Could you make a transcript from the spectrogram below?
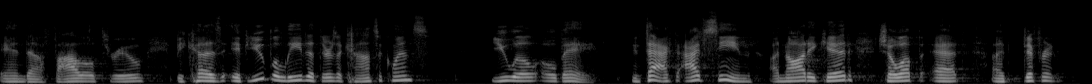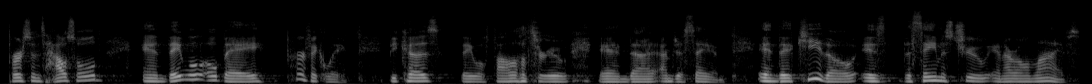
and uh, follow through? Because if you believe that there's a consequence, you will obey. In fact, I've seen a naughty kid show up at a different person's household and they will obey perfectly because they will follow through. And uh, I'm just saying. And the key, though, is the same is true in our own lives.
